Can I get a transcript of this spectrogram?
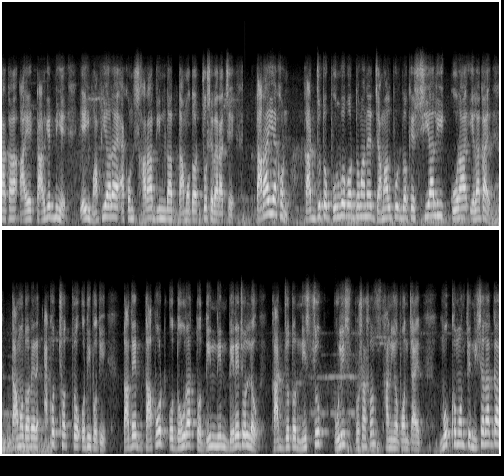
টাকা আয়ের টার্গেট নিয়ে এই মাফিয়ারা এখন সারা দিনরাত দামোদর চষে বেড়াচ্ছে। তারাই এখন কার্যত পূর্ব বর্ধমানের জামালপুর ব্লকের শিয়ালি কোরা এলাকায় দামোদরের একচ্ছত্র অধিপতি। তাদের দাপট ও দৌরাত্ম্য দিন দিন বেড়ে চললেও কার্যত নিশ্চুপ পুলিশ, প্রশাসন, স্থানীয় পঞ্চায়েত। মুখ্যমন্ত্রীর নিষেধাজ্ঞা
